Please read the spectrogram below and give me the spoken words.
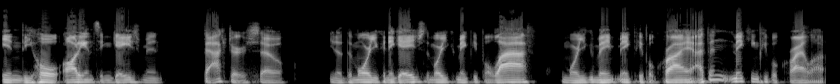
in the whole audience engagement factor. So you know, the more you can engage, the more you can make people laugh, the more you can make, make people cry. I've been making people cry a lot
